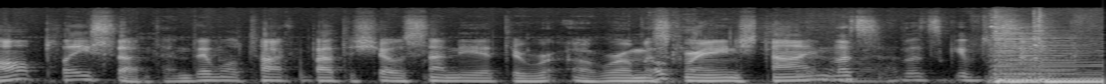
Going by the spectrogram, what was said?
I'll play something, then we'll talk about the show Sunday at the uh, Aromas Okay. Grange time. Sure, let's man. let's give this. A,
